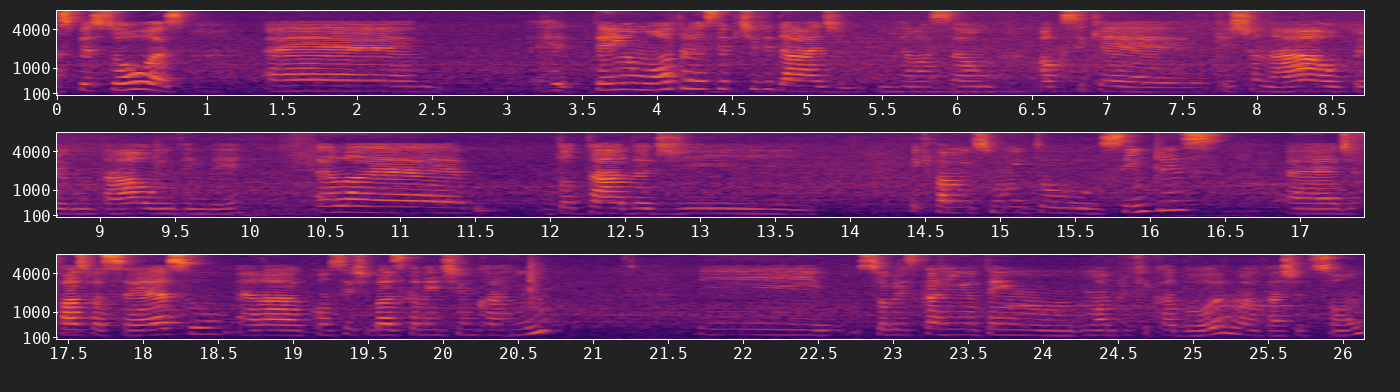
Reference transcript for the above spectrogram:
as pessoas é, tenham uma outra receptividade em relação ao que se quer questionar, ou perguntar, ou entender. Ela é dotada de equipamentos muito simples, é, de fácil acesso. Ela consiste basicamente em um carrinho e sobre esse carrinho tem um, um amplificador, uma caixa de som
